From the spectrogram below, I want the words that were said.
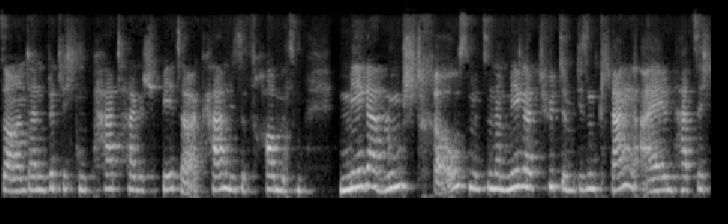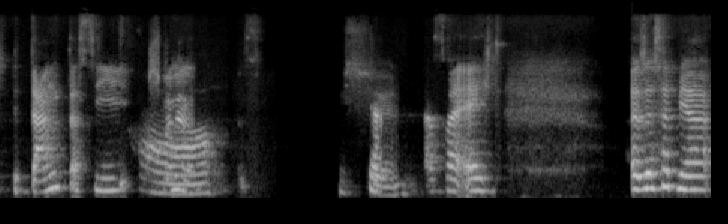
so, und dann wirklich ein paar Tage später kam diese Frau mit so einem mega Blumenstrauß, mit so einer mega Tüte, mit diesem Klangei und hat sich bedankt, dass sie oh, schwanger ist. Wie schön. Ja, das war echt. Also, es hat mir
